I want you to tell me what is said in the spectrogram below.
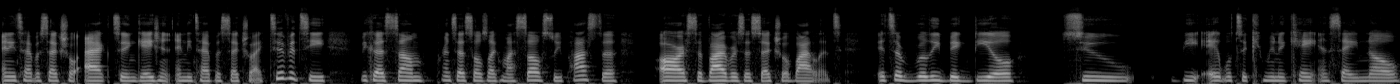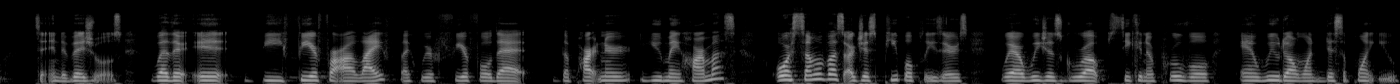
any type of sexual act, to engage in any type of sexual activity, because some princess hoes like myself, Sweet Pasta, are survivors of sexual violence. It's a really big deal to be able to communicate and say no to individuals, whether it be fear for our life, like we're fearful that the partner you may harm us, or some of us are just people pleasers where we just grew up seeking approval and we don't want to disappoint you.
